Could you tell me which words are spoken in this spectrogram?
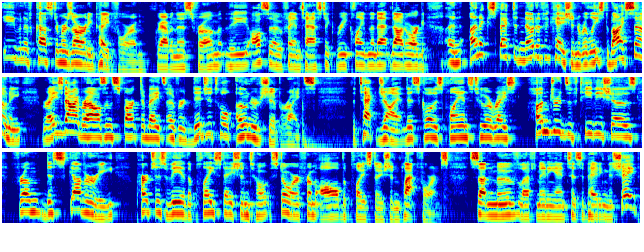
even if customers already paid for them. Grabbing this from the also fantastic ReclaimTheNet.org. An unexpected notification released by Sony raised eyebrows and sparked debates over digital ownership rights the tech giant disclosed plans to erase hundreds of TV shows from Discovery purchased via the PlayStation to- Store from all the PlayStation platforms. Sudden move left many anticipating the shape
